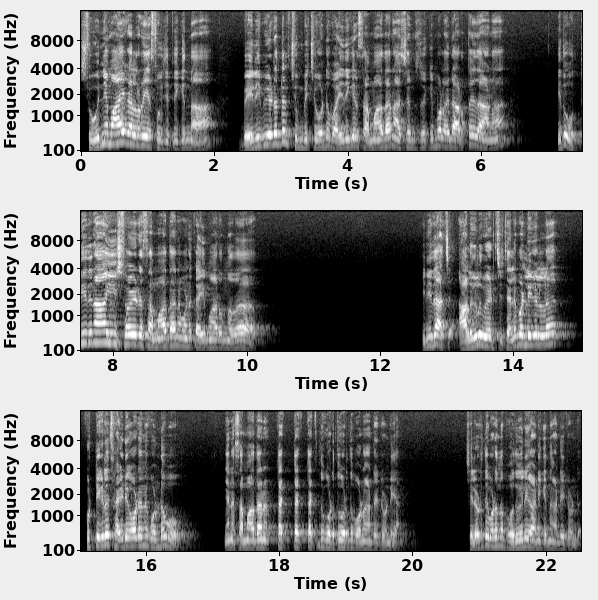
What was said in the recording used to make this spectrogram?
ശൂന്യമായ കലറിയെ സൂചിപ്പിക്കുന്ന ബലിപീഠത്തിൽ ചുംബിച്ചുകൊണ്ട് വൈദികൻ സമാധാനം ആശംസിക്കുമ്പോൾ അതിന്റെ അർത്ഥം ഇതാണ് ഇത് ഉത്തിതനായ ഈശോയുടെ സമാധാനമാണ് കൈമാറുന്നത്. ഇനി ഇത് ആളുകൾ മേടിച്ച് ചില പള്ളികളിൽ കുട്ടികൾ സൈഡ് കോടനെ കൊണ്ടുപോകും. ഇങ്ങനെ സമാധാനം ടക്ക് ടക്ക് ടക്ക് എന്ന് കൊടുത്തു കൊടുത്ത് പോകണ കണ്ടിട്ടുണ്ട് ഞാൻ. ചിലയിടത്ത് ഇവിടെ നിന്ന് പൊതുവിൽ കാണിക്കുന്നത് കണ്ടിട്ടുണ്ട്.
